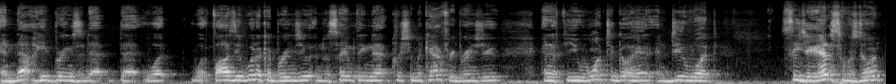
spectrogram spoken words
And now he brings in that that what what Fozzy Whittaker brings you, and the same thing that Christian McCaffrey brings you. And if you want to go ahead and do what CJ Anderson was doing,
